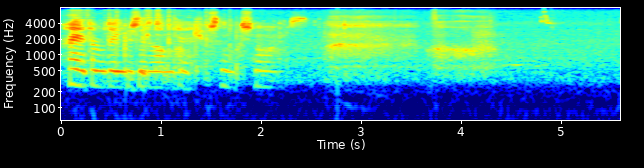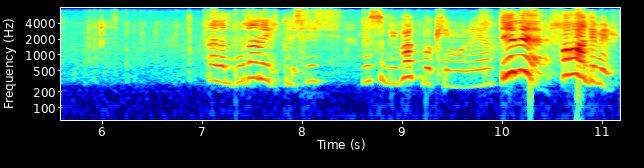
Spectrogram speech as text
Hayır tam Güzel gitmiştik. Allah'ım kimsenin başına vermesin. Adam buradan da gitmişiz. Nasıl bir bak bakayım oraya. Demir. Haha demir.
